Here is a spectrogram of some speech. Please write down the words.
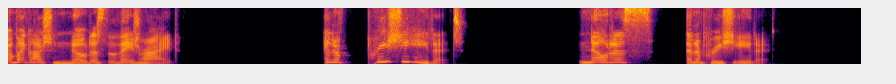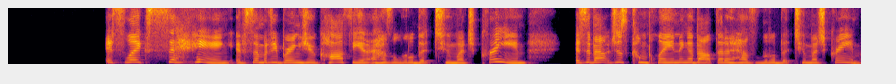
Oh my gosh, notice that they tried and appreciate it. Notice and appreciate it. It's like saying if somebody brings you coffee and it has a little bit too much cream, it's about just complaining about that it has a little bit too much cream.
